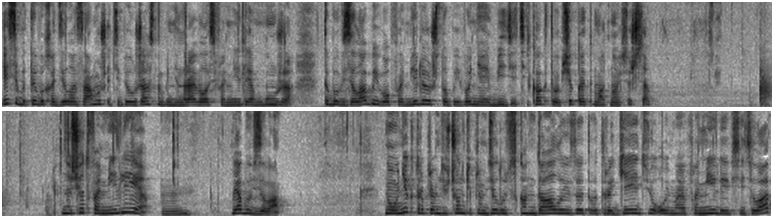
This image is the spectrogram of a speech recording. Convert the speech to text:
если бы ты выходила замуж, и тебе ужасно бы не нравилась фамилия мужа, ты бы взяла бы его фамилию, чтобы его не обидеть? И как ты вообще к этому относишься? Насчет фамилии я бы взяла. Но некоторые прям девчонки прям делают скандалы из-за этого, трагедию, ой, моя фамилия и все дела.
